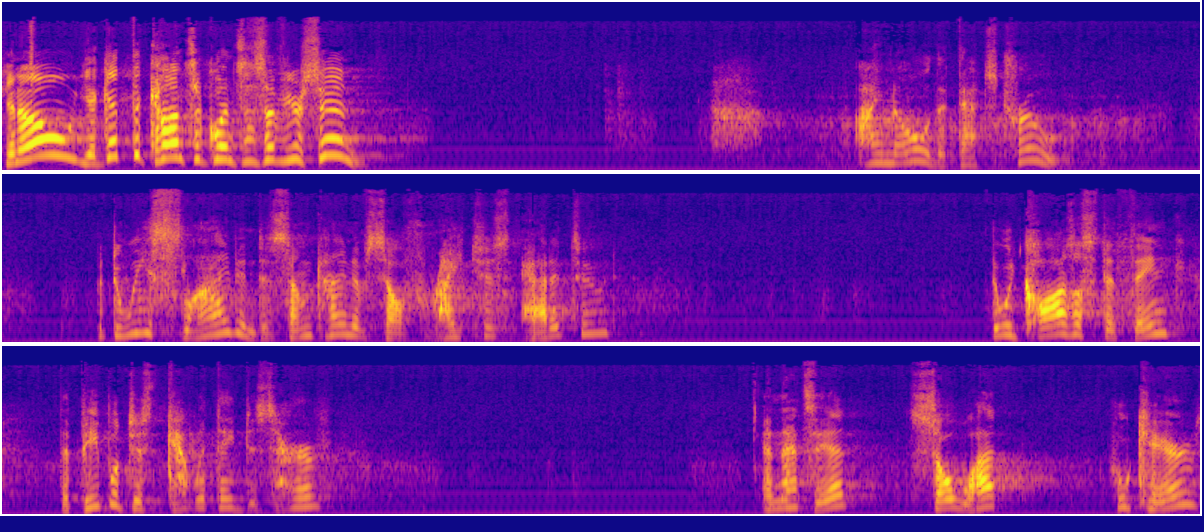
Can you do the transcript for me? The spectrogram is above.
you know, you get the consequences of your sin. I know that that's true. But do we slide into some kind of self righteous attitude that would cause us to think that people just get what they deserve? And that's it? So what? Who cares?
